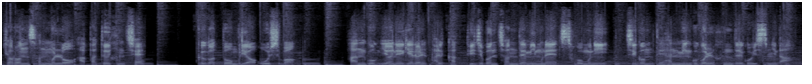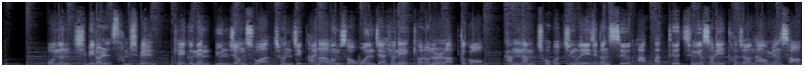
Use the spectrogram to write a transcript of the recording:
결혼 선물로 아파트 한 채? 그것도 무려 50억. 한국 연예계를 발칵 뒤집은 전대미문의 소문이 지금 대한민국을 흔들고 있습니다. 오는 11월 30일 개그맨 윤정수와 전직 아나운서 원자현의 결혼을 앞두고 강남 초고층 레지던스 아파트 증여설이 터져 나오면서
